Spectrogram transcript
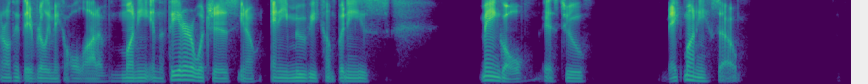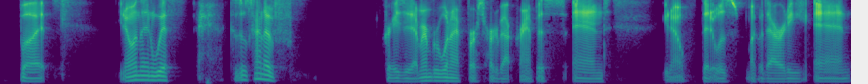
I don't think they really make a whole lot of money in the theater, which is, you know, any movie company's main goal is to make money. So, but you know, and then with because it was kind of crazy. I remember when I first heard about Krampus and you know that it was Michael Dougherty, and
